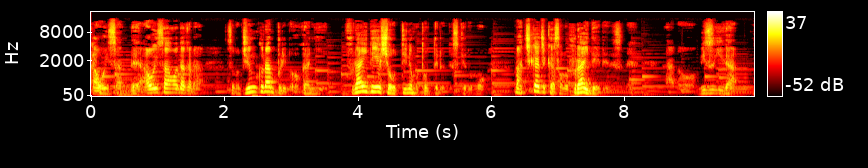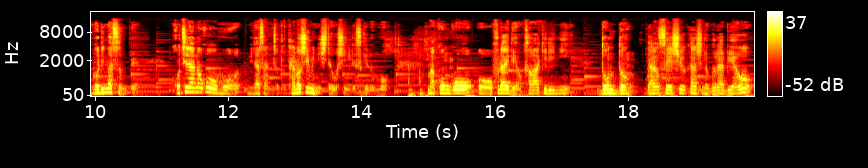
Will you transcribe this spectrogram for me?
葵さんで、葵さんはだから、その準グランプリの他に、フライデー賞っていうのも取ってるんですけども、まあ、近々そのフライデーでですね、あの、水着が載りますんで、こちらの方も皆さんちょっと楽しみにしてほしいんですけども、まあ、今後、フライデーを皮切りに、どんどん男性週刊誌のグラビアを、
